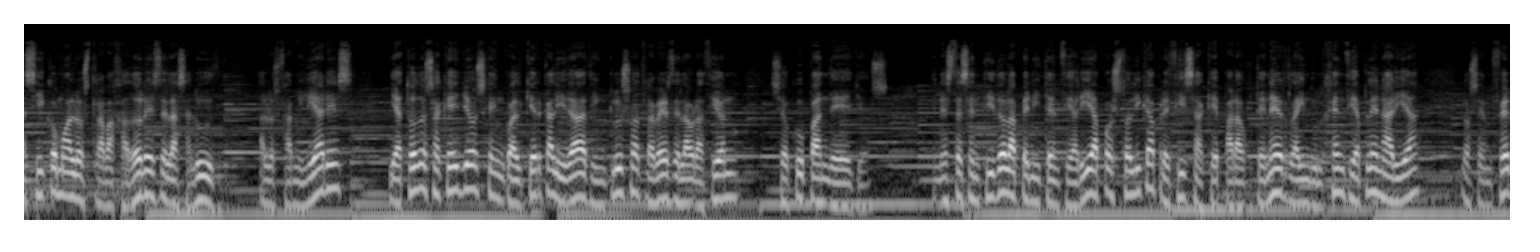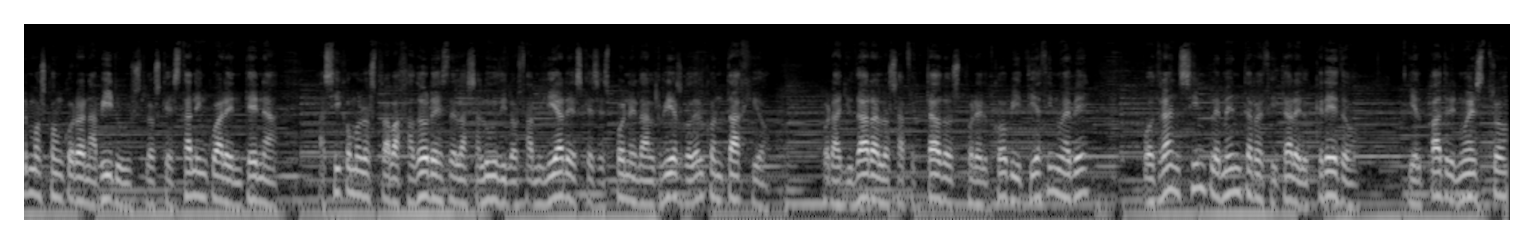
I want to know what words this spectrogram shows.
así como a los trabajadores de la salud, a los familiares y a todos aquellos que en cualquier calidad, incluso a través de la oración, se ocupan de ellos. En este sentido, la penitenciaría apostólica precisa que para obtener la indulgencia plenaria, los enfermos con coronavirus, los que están en cuarentena, así como los trabajadores de la salud y los familiares que se exponen al riesgo del contagio por ayudar a los afectados por el COVID-19, podrán simplemente recitar el credo y el Padre Nuestro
